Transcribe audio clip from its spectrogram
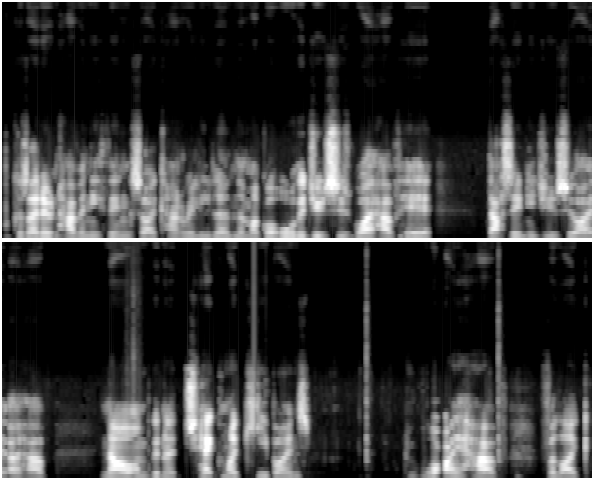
because I don't have anything, so I can't really learn them. I've got all the jutsus what I have here that's the only jutsu I, I have. Now I'm gonna check my keybinds. What I have for like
